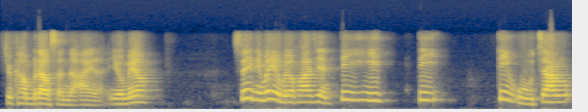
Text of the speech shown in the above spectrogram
就看不到神的爱了，有没有？所以你们有没有发现，第一第第五章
